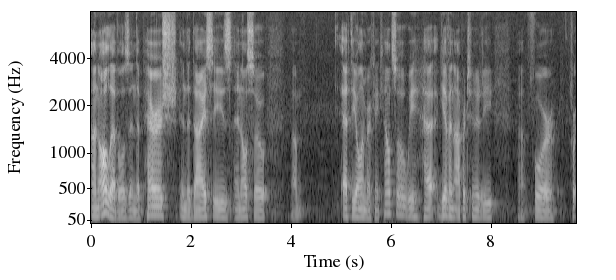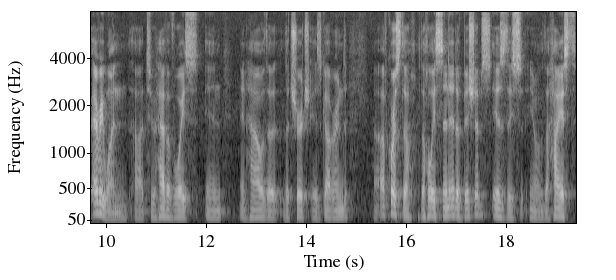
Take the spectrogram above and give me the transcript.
on all levels, in the parish, in the diocese, and also um, at the All American Council, we give an opportunity uh, for, for everyone uh, to have a voice in, in how the, the church is governed. Uh, of course, the, the Holy Synod of Bishops is this, you know, the highest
